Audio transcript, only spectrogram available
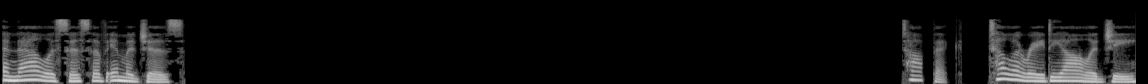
Analysis of images. Teleradiology.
